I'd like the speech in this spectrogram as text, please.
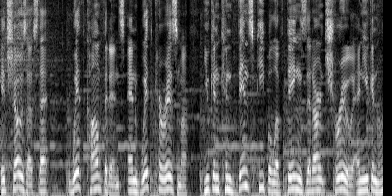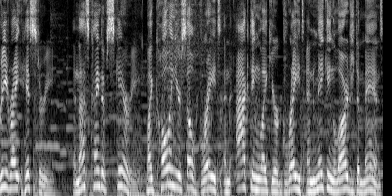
It shows us that with confidence and with charisma, you can convince people of things that aren't true and you can rewrite history. And that's kind of scary. By calling yourself great and acting like you're great and making large demands,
